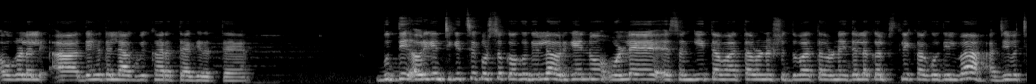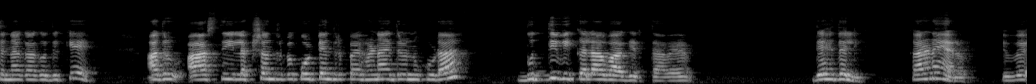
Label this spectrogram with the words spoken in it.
ಅವುಗಳಲ್ಲಿ ಆ ದೇಹದಲ್ಲಿ ಆಗ ವಿಕಾರತೆ ಆಗಿರುತ್ತೆ. ಬುದ್ಧಿ ಅವ್ರಿಗೇನು ಚಿಕಿತ್ಸೆ ಕೊಡ್ಸೋಕ್ಕಾಗೋದಿಲ್ಲ ಅವ್ರಿಗೇನು ಒಳ್ಳೆ ಸಂಗೀತ ವಾತಾವರಣ, ಶುದ್ಧ ವಾತಾವರಣ ಇದೆಲ್ಲ ಕಲ್ಪಿಸ್ಲಿಕ್ಕೆ ಆಗೋದಿಲ್ವಾ? ಆ ಜೀವ ಚೆನ್ನಾಗಾಗೋದಕ್ಕೆ? ಆದರೂ ಆಸ್ತಿ ಲಕ್ಷಾಂತರ ರೂಪಾಯಿ, ಕೋಟ್ಯಾಂತರ ರೂಪಾಯಿ ಹಣ ಇದ್ರೂ ಕೂಡ ಬುದ್ಧಿ ವಿಕಲವಾಗಿರ್ತವೆ. ದೇಹದಲ್ಲಿ. ಕಾರಣ ಯಾರು? ಇವೇ.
